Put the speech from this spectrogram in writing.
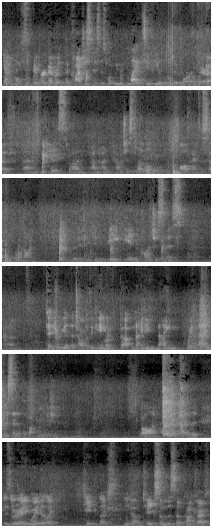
Yeah, remember, the consciousness is what we would like to be a little bit more aware of, um, because on, an unconscious level, all kinds of stuff is going on. But if you can be in consciousness, um, then you'll be at the top of the game of about ninety-nine point nine percent of the population. We're all on autopilot. Is there any way to like take like you know take some of the subcontract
